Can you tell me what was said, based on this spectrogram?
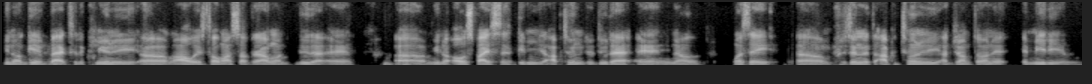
you know give back to the community. Um, I always told myself that I wanted to do that, and um, you know, Old Spice has given me the opportunity to do that, and you know, once they um, presented the opportunity, I jumped on it immediately.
